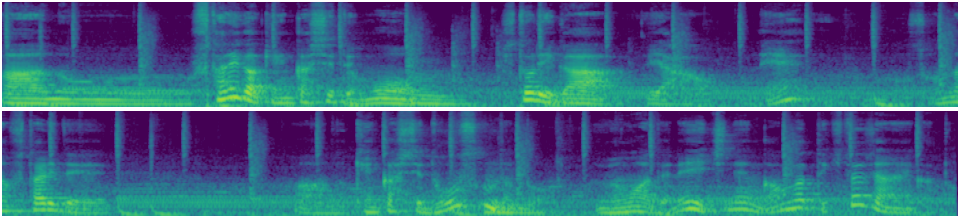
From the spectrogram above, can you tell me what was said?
あの2人が喧嘩してても、えうん。1人が「いやねもうそんな2人であの喧嘩してどうするんだと、今までね1年頑張ってきたじゃないかと。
